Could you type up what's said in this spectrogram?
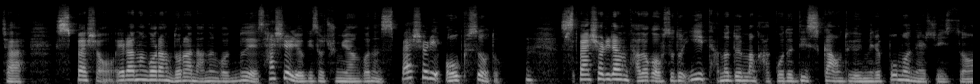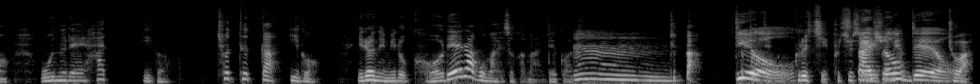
자, special이라는 거랑 놀아나는 건데 사실 여기서 중요한 거는 special이 없어도 special이라는 단어가 없어도 이 단어들만 갖고도 디스카운트 의미를 뿜어낼 수 있어. 오늘의 핫 이거, 초특가 이거 이런 의미로 거래라고만 해석하면 안 될 것 같아. 음. 특가. Deal. 그렇지. 붙여서 special 읽으면 deal. 좋아.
